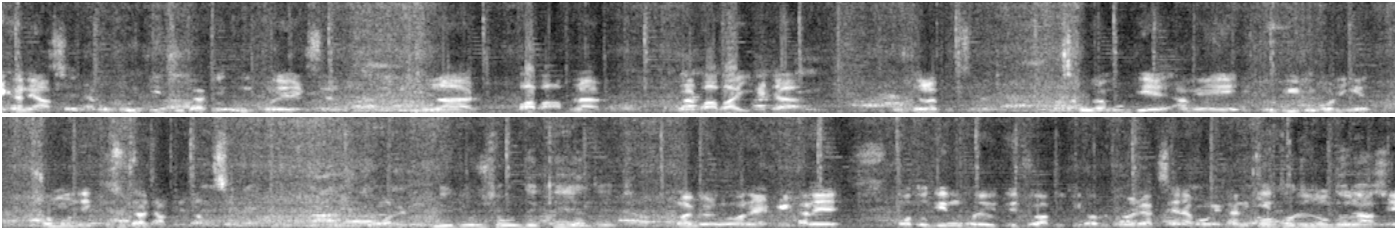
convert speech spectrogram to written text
এখানে আছেন এবং ঐতিহ্যটাকে উনি করে রেখেছেন। ওনার বাবা আপনার ওনার বাবাই এটা পরিচালনা করছিলেন। ওনার মুখ দিয়ে আমি একটু বিউটি বোর্ডিংয়ের সম্বন্ধে কিছুটা জানতে চাচ্ছি। বিউটি সম্বন্ধে কী জানতে বারবার মানে এখানে কতদিন ধরে ঐতিহ্য আপনি কীভাবে ধরে রাখছেন এবং এখানে কি ধরনের লোকজন আসে?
